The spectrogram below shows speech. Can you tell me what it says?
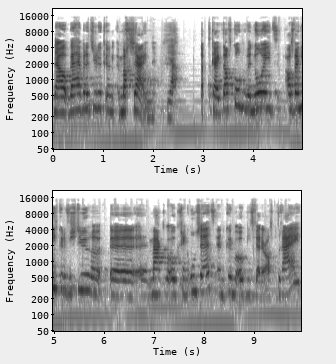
Nou, we hebben natuurlijk een magazijn. Ja. Kijk, dat konden we nooit. Als wij niet kunnen versturen, maken we ook geen omzet. En kunnen we ook niet verder als bedrijf.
